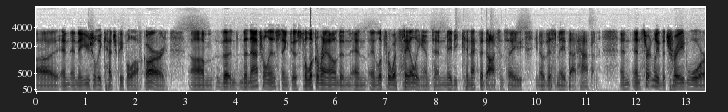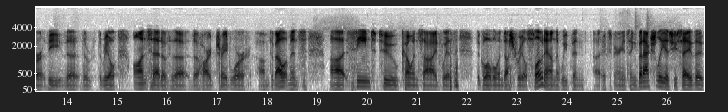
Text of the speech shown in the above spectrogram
and and they usually catch people off guard, um, the the natural instinct is to look around and, and, and look for what's salient and maybe connect the dots and say, you know, this made that happen. And and certainly the trade war, the the, the, the real onset of the, the hard trade war um, developments uh, seemed to coincide with the global industrial slowdown that we've been uh, experiencing. But actually, as you say, the,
